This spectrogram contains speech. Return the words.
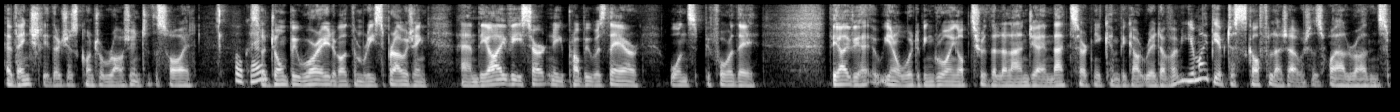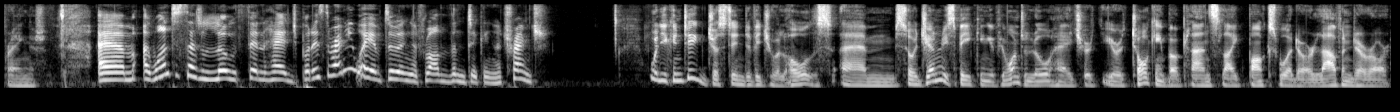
Eventually, they're just going to rot into the soil. Okay. So don't be worried about them resprouting. And the ivy certainly probably was there once before they. The ivy, you know, would have been growing up through the Lalandia, and that certainly can be got rid of. You might be able to scuffle it out as well, rather than spraying it. Um, I want to set a low, thin hedge, but is there any way of doing it rather than digging a trench? Well, you can dig just individual holes. Um, so, generally speaking, if you want a low hedge, you're, you're talking about plants like boxwood or lavender or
